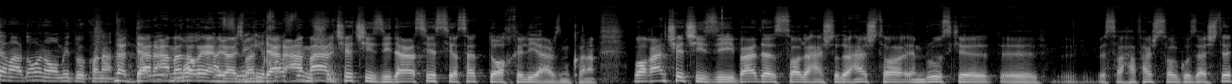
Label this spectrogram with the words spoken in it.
مردم رو ناامید بکنن. نه در عمل آقای امیرحاج در عمل چه چیزی؟ در اصل سیاست داخلی عرض می‌کنم. واقعا چه چیزی؟ بعد از سال 88 تا امروز که به 7 8 سال گذشته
